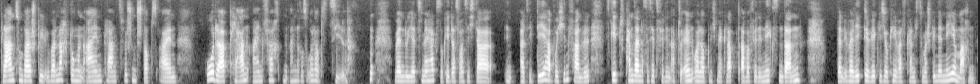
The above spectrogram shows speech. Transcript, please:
Plan zum Beispiel Übernachtungen ein, plan Zwischenstopps ein oder plan einfach ein anderes Urlaubsziel. Wenn du jetzt merkst, okay, das, was ich da in, als Idee habe, wo ich hinfahren will, es geht, kann sein, dass das jetzt für den aktuellen Urlaub nicht mehr klappt, aber für den nächsten dann, dann überleg dir wirklich, okay, was kann ich zum Beispiel in der Nähe machen?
